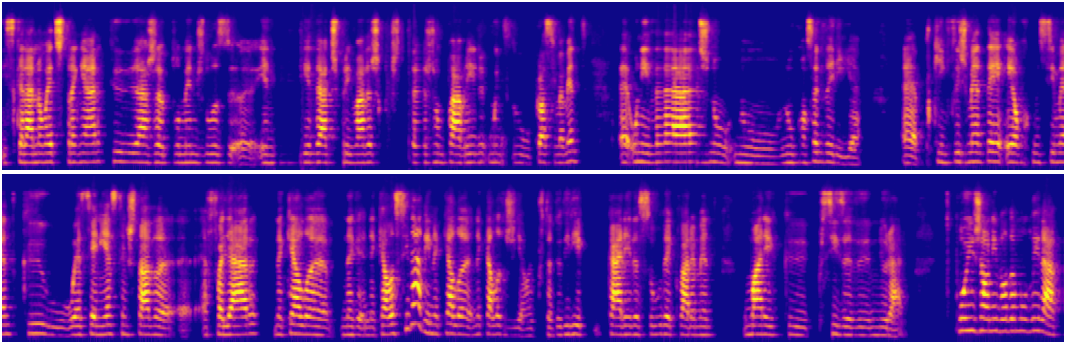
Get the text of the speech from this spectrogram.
e se calhar não é de estranhar que haja pelo menos duas uh, entidades privadas que estejam para abrir muito proximamente uh, unidades no, no, no Conselho de Leiria, uh, porque infelizmente é, é, o reconhecimento que o SNS tem estado a, a falhar naquela, na, naquela cidade e naquela, naquela região, e portanto eu diria que a área da saúde é claramente uma área que precisa de melhorar. Depois, ao nível da mobilidade,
